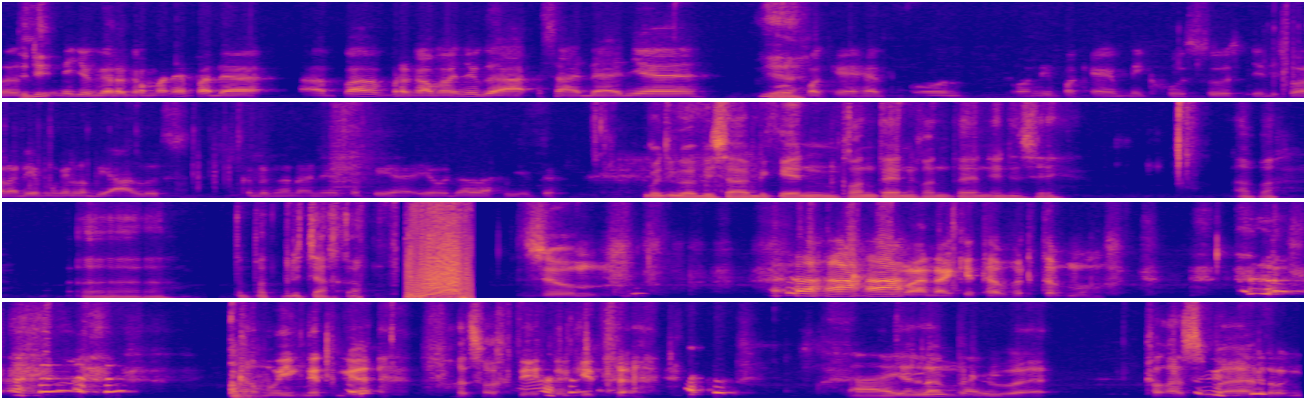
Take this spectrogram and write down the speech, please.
Terus Jadi- ini juga rekamannya pada apa? Rekamannya juga seadanya. Gue Iya. pakai headphone. Tony pakai mic khusus, jadi suara dia mungkin lebih halus kedengarannya. Tapi ya, ya udahlah gitu. Gue juga bisa bikin konten-konten ini sih. Apa? eh, tempat bercakap. Zoom. Gimana kita bertemu? Kamu inget gak pas waktu itu kita Tai, jalan berdua kelas bareng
